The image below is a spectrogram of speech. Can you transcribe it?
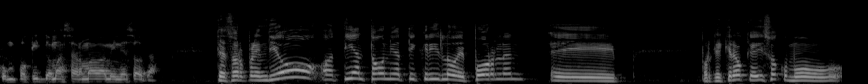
un poquito más armado a Minnesota. ¿Te sorprendió a ti, Antonio, a ti, Chris, lo de Portland? Eh, porque creo que hizo como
